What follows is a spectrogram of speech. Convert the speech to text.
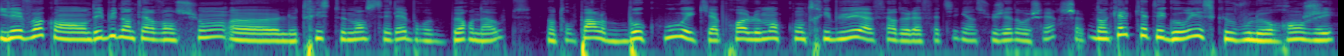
Il évoque en début d'intervention euh, le tristement célèbre burn-out, dont on parle beaucoup et qui a probablement contribué à faire de la fatigue un sujet de recherche. Dans quelle catégorie est-ce que vous le rangez?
